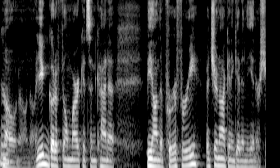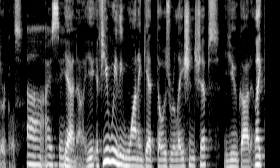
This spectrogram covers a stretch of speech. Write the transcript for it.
no, no, no. You can go to film markets and kind of be on the periphery, but you're not going to get in the inner circles. Uh, I see. Yeah, no. You, if you really want to get those relationships, you got it. Like,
